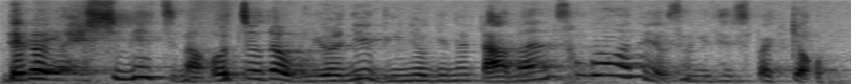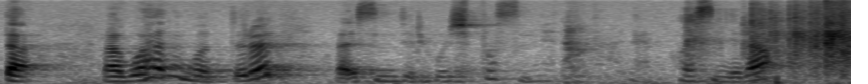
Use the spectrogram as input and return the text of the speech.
내가 열심히 했지만 어쩌다 우연히 능력 있는 나만 성공하는 여성이 될 수밖에 없다 라고 하는 것들을 말씀드리고 싶었습니다. 네, 고맙습니다.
